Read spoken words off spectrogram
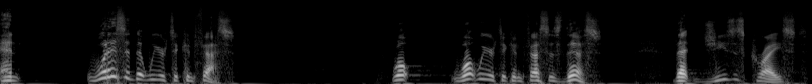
And what is it that we are to confess? Well, what we are to confess is this that Jesus Christ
